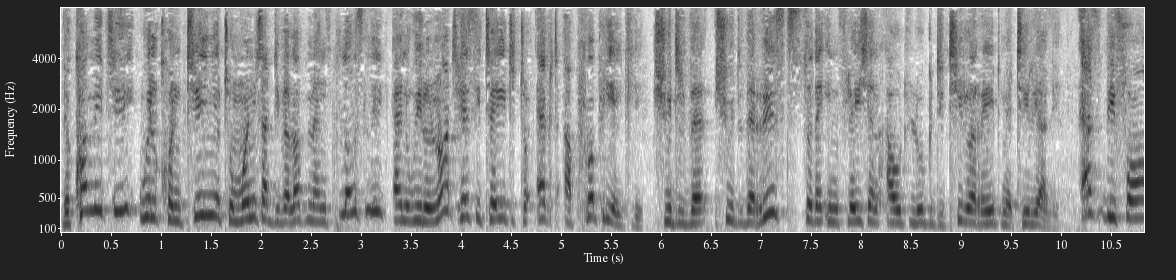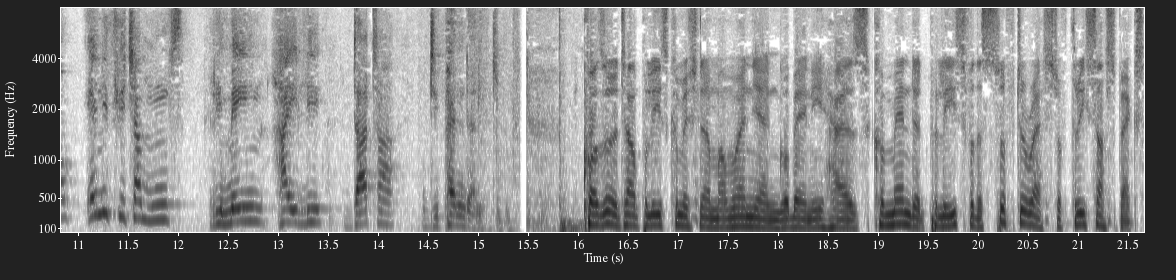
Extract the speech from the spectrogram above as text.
The committee will continue to monitor developments closely and will not hesitate to act appropriately should the, should the risks to the inflation outlook deteriorate materially. As before, any future moves remain highly data dependent. KwaZulu-Natal Police Commissioner Mmamonnye Ngobeni has commended police for the swift arrest of three suspects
